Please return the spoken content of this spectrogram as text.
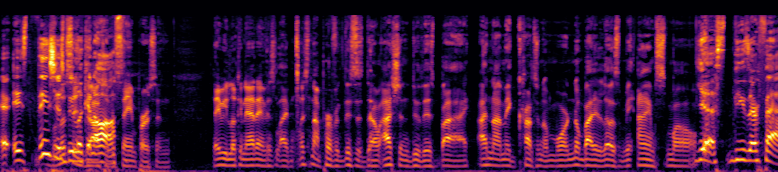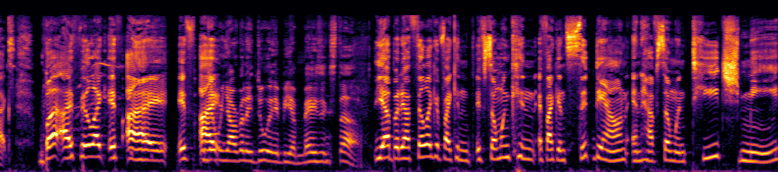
It's, things just be looking off. The same person. They be looking at it and it's like, it's not perfect. This is dumb. I shouldn't do this. Bye. I not make content no more. Nobody loves me. I am small. Yes, these are facts. But I feel like if I if I when y'all really do it, it'd be amazing stuff. Yeah, but I feel like if I can, if someone can, if I can sit down and have someone teach me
